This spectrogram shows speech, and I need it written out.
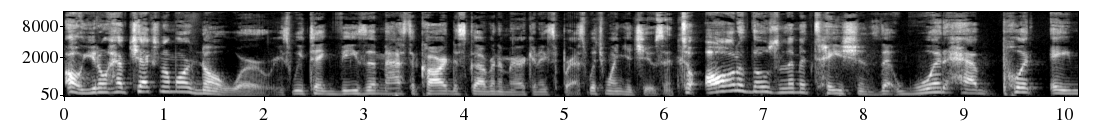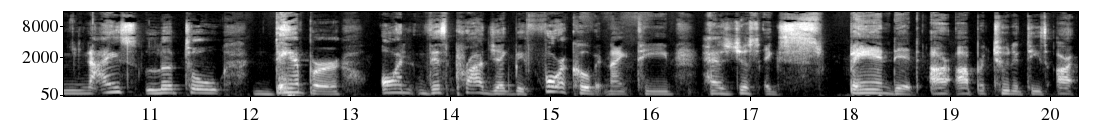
Oh, you don't have checks no more? No worries. We take Visa, MasterCard, Discover, and American Express. Which one you choosing? So all of those limitations that would have put a nice little damper on this project before COVID 19 has just exploded expanded our opportunities, our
